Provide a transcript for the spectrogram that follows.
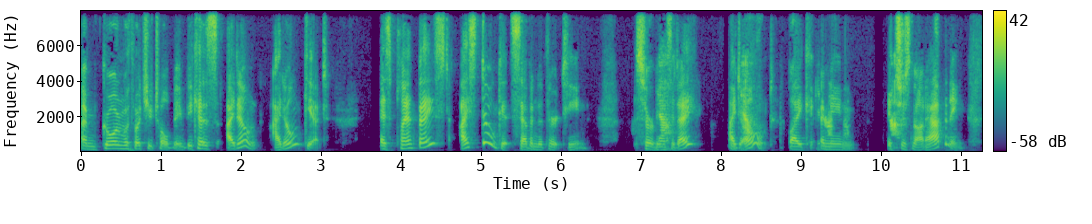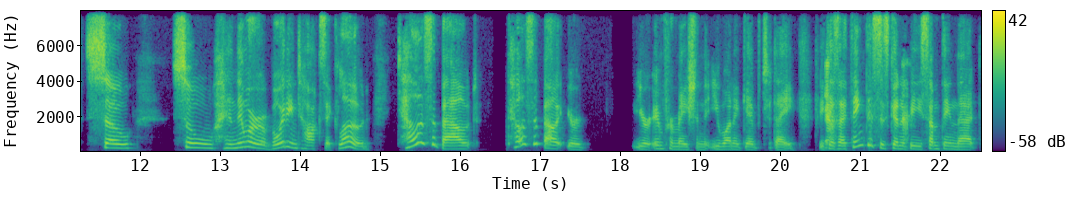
i'm going with what you told me because i don't i don't get as plant-based i don't get 7 to 13 servings yeah. a day i don't yeah. like yeah. i mean it's just not happening so so, and then we're avoiding toxic load. Tell us about tell us about your your information that you want to give today because yeah. I think this is going to be something that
